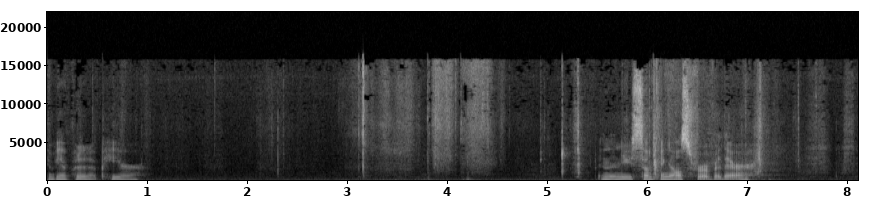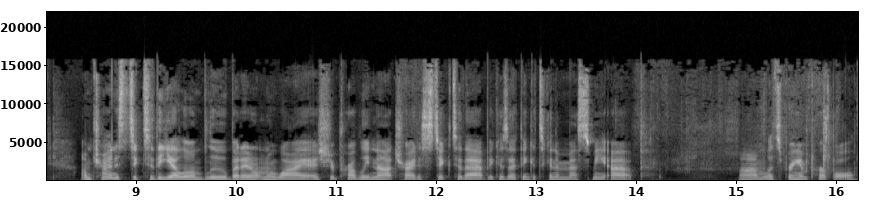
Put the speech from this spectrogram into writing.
maybe I put it up here. And then use something else for over there. I'm trying to stick to the yellow and blue, but I don't know why. I should probably not try to stick to that because I think it's going to mess me up. Um, let's bring in purple.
